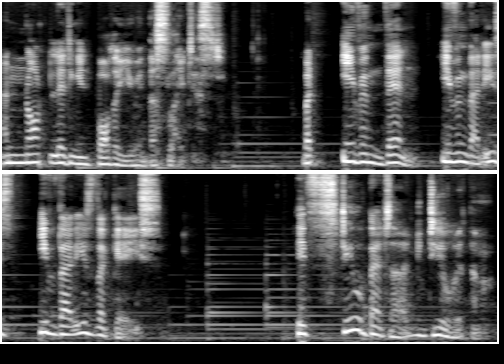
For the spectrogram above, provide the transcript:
and not letting it bother you in the slightest. But even then, even that is if that is the case, it's still better to deal with them.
